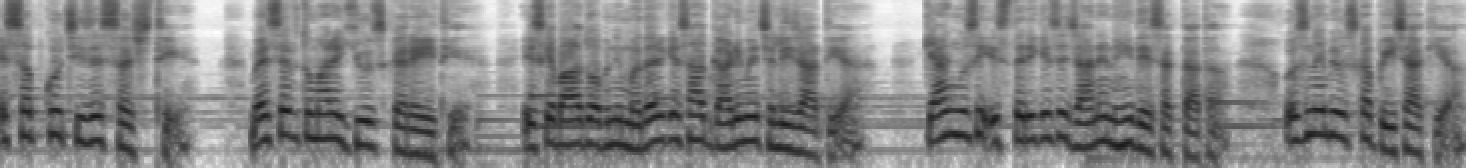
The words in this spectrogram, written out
ये सब कुछ चीज़ें सच थी। मैं सिर्फ़ तुम्हारे यूज़ कर रही थी। इसके बाद वो अपनी मदर के साथ गाड़ी में चली जाती है। कैंग उसे इस तरीके से जाने नहीं दे सकता था। उसने भी उसका पीछा किया।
